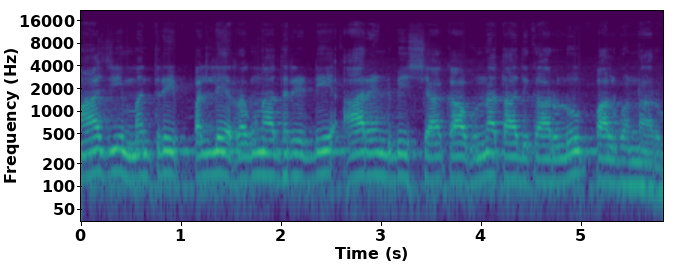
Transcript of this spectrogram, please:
మాజీ మంత్రి పల్లె రఘునాథరెడ్డి ఆర్ అండ్ బి శాఖ ఉన్నతాధికారులు పాల్గొన్నారు.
